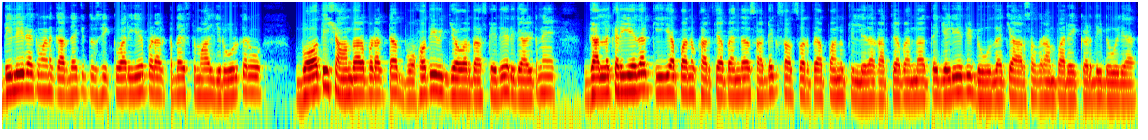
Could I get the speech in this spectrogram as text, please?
ਦਿਲੀ ਰეკਮੈਂਡ ਕਰਦੇ ਹਾਂ ਕਿ ਤੁਸੀਂ ਇੱਕ ਵਾਰੀ ਇਹ ਪ੍ਰੋਡਕਟ ਦਾ ਇਸਤੇਮਾਲ ਜ਼ਰੂਰ ਕਰੋ। ਬਹੁਤ ਹੀ ਸ਼ਾਨਦਾਰ ਪ੍ਰੋਡਕਟ ਹੈ ਬਹੁਤ ਹੀ ਜ਼ਬਰਦਸਤ ਇਹਦੇ ਰਿਜ਼ਲਟ ਨੇ। ਗੱਲ ਕਰੀਏ ਇਹਦਾ ਕੀ ਆਪਾਂ ਨੂੰ ਖਰਚਾ ਪੈਂਦਾ 750 ਰੁਪਏ ਆਪਾਂ ਨੂੰ ਕਿੱਲੇ ਦਾ ਖਰਚਾ ਪੈਂਦਾ ਤੇ ਜਿਹੜੀ ਇਹਦੀ ਡੋਜ਼ ਹੈ 400 ਗ੍ਰਾਮ ਪਰ ਏਕੜ ਦੀ ਡੋਜ਼ ਹੈ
